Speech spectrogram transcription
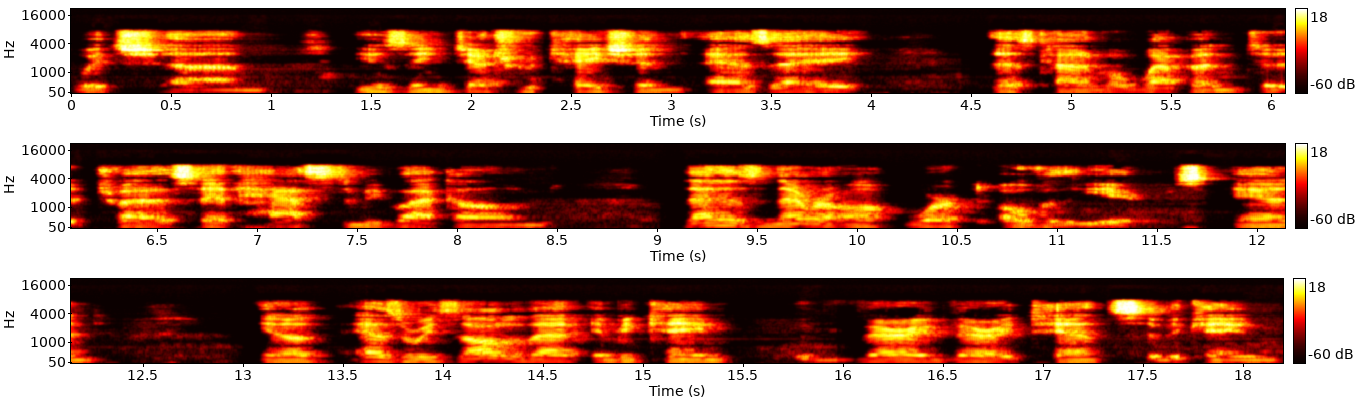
which um, using gentrification as a as kind of a weapon to try to say it has to be black owned, that has never worked over the years. And you know, as a result of that, it became very, very tense. It became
